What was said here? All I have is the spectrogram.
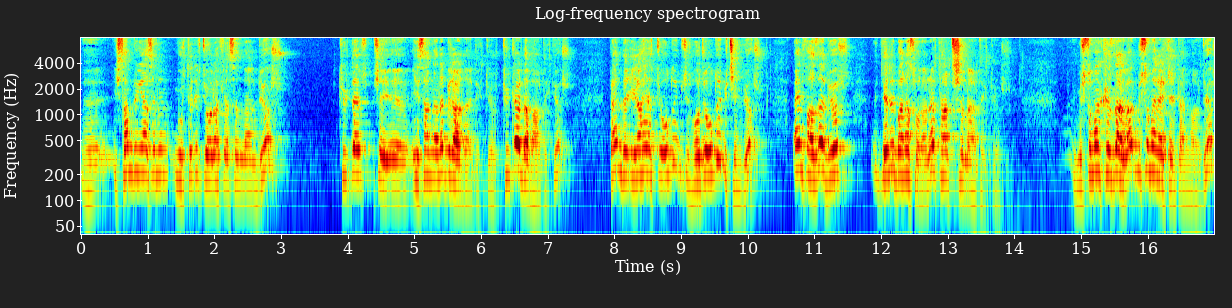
e, İslam dünyasının muhtelif coğrafyasından diyor. Türkler şey e, insanlarla bir aradaydık diyor. Türkler de vardık diyor. Ben de ilahiyatçı olduğum için, hoca olduğum için diyor. En fazla diyor gelir bana sorarlar tartışırlardık diyor. Müslüman kızlar var, Müslüman erkekler var diyor.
